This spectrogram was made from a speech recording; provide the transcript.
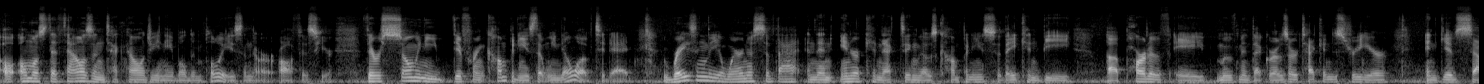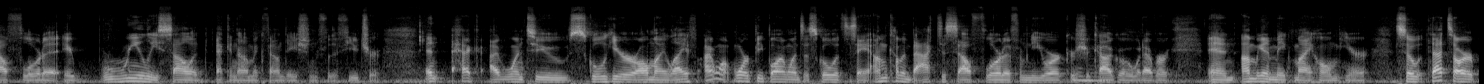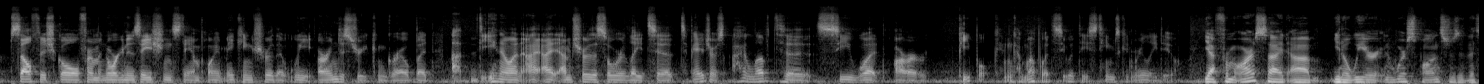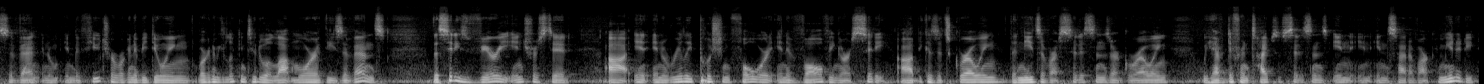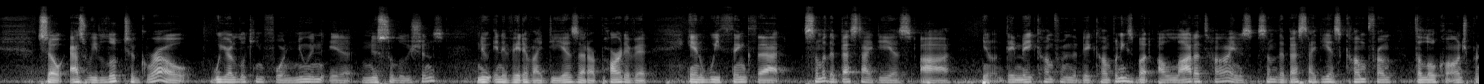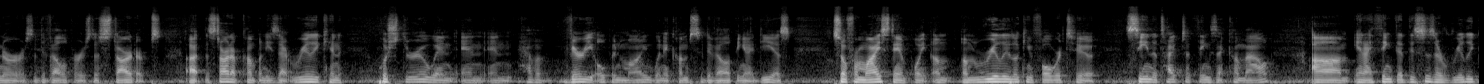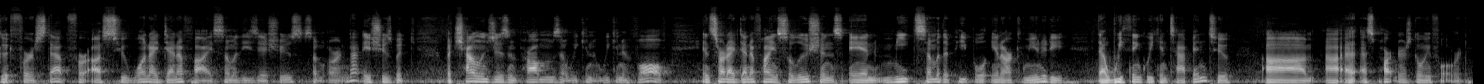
almost a thousand technology enabled employees in our office here. There are so many different companies that we know of today. Raising the awareness of that and then interconnecting those companies so they can be uh, part of a movement that grows our tech industry here and gives South Florida a really solid economic foundation for the future. And heck, I went to school here all my life. I want more people I went to school with to say, I'm coming back to South Florida from New York or mm-hmm. Chicago or whatever, and I'm going to make my home here. So that's our selfish goal from an organization standpoint, making sure that we our industry can grow. But, uh, you know, and I, I'm sure this will relate to, to Pedro's. I love to see what our people can come up with, see what these teams can really do. Yeah, from our side, um, you know, we are and we're sponsors of this event, and in the future, we're going to be doing, we're going to be looking to do a lot more of these events. The city's very interested. Uh, in, in, really pushing forward in evolving our city uh, because it's growing. The needs of our citizens are growing. We have different types of citizens in, in inside of our community. So as we look to grow, we are looking for new uh, new solutions, new innovative ideas that are part of it, and we think that some of the best ideas uh, you know they may come from the big companies but a lot of times some of the best ideas come from the local entrepreneurs the developers the startups uh, the startup companies that really can push through and, and, and have a very open mind when it comes to developing ideas so from my standpoint I'm, I'm really looking forward to seeing the types of things that come out um, and I think that this is a really good first step for us to one identify some of these issues, some or not issues, but but challenges and problems that we can we can evolve and start identifying solutions and meet some of the people in our community that we think we can tap into um, uh, as partners going forward.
